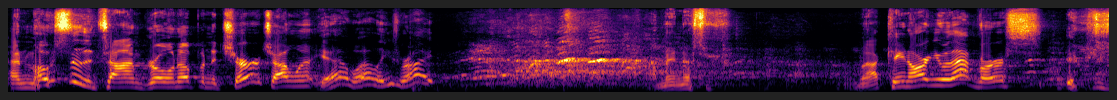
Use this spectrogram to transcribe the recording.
And most of the time growing up in the church, I went, yeah, well, he's right. I mean, that's, I can't argue with that verse. it's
